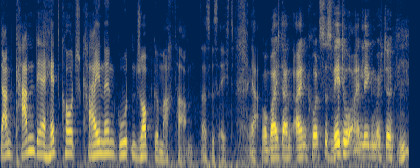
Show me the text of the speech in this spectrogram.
dann kann der Head Coach keinen guten Job gemacht haben. Das ist echt. Ja. Wobei ich dann ein kurzes Veto einlegen möchte. Hm?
